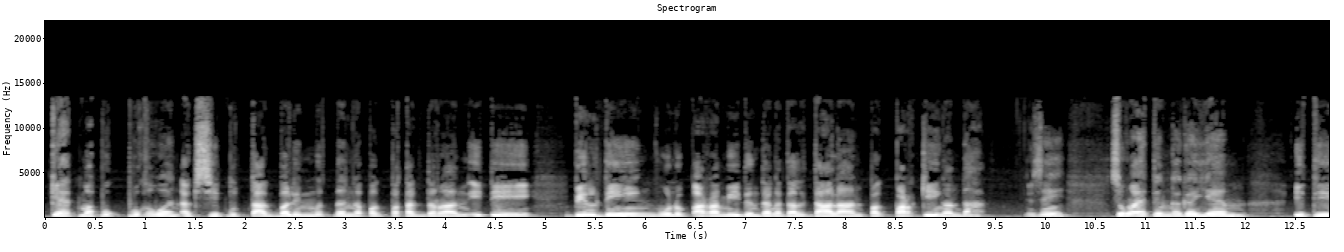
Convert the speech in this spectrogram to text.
Ket mapukpukawan agsipud ta agbalin nga pagpatagdaran iti building, wano aramiden da nga daldalan, pagparkingan da. You see? So nga itin nga gayem, iti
